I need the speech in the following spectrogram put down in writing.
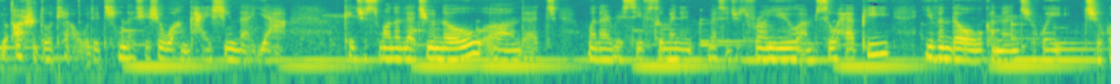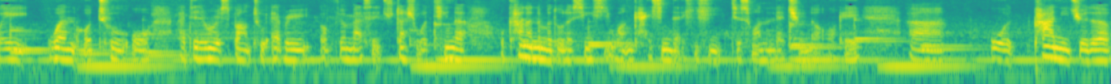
有二十多条，我就听了，其实我很开心的呀。OK，just wanna let you know, um, that. When I receive so many messages from you, I'm so happy. Even though 我可能只会只会 one or two, or I didn't respond to every of your message，但是我听了，我看了那么多的信息，我很开心的，嘻嘻。Just want to let you know, OK？啊、uh,，我怕你觉得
